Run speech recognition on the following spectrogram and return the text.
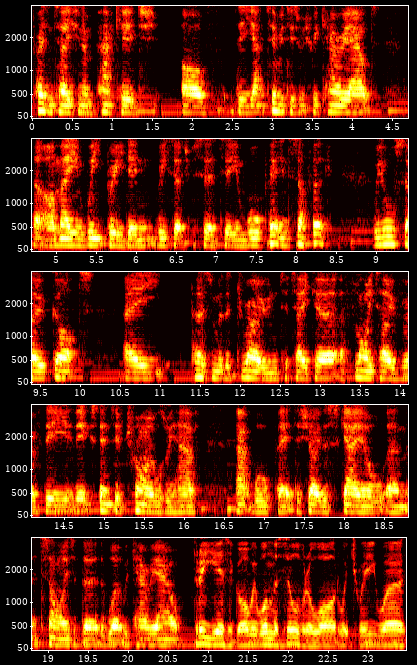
presentation and package of the activities which we carry out at our main wheat breeding research facility in Woolpit in Suffolk. We also got a person with a drone to take a, a, flight over of the, the extensive trials we have at Woolpit to show the scale um, and size of the, the work we carry out. Three years ago, we won the Silver Award, which we were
